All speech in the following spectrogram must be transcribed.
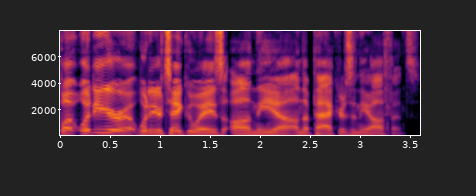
But what are your what are your takeaways on the uh, on the Packers and the offense?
